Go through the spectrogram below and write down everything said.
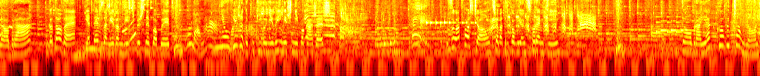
Dobra, gotowe. Ja też zamierzam zjeść pyszny popyt. Nie uwierzę, dopóki go nie wyjmiesz i nie pokażesz. Z łatwością. Trzeba tylko wyjąć z foremki. Dobra, jak go wyciągnąć?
